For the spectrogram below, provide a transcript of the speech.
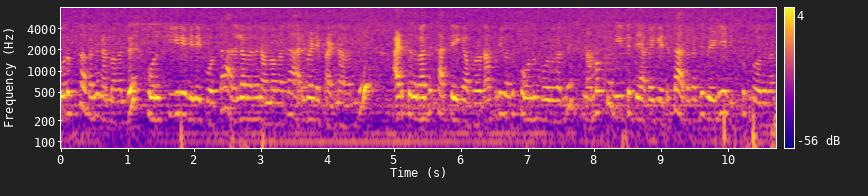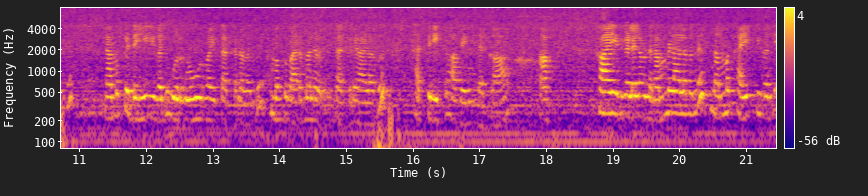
ஒருக்கா வந்து நம்ம வந்து ஒரு கீரை விதை போட்டு அதில் வந்து நம்ம வந்து அறுவடை பண்ணால் வந்து அடுத்தது வந்து கத்திரிக்காய் போடணும். அப்படி வந்து போடும்போது வந்து நமக்கு வீட்டு தேவை எடுத்து அதை வந்து வெளியே விற்கும்போது வந்து நமக்கு டெய்லி வந்து ஒரு நூறுரூவாய் தக்கனை வந்து நமக்கு வருமானம் தக்கிற அளவு கத்திரிக்காய் வெண்டைக்காய் அப்- காய்கறிகள் எல்லாம் வந்து நம்மளால வந்து நம்ம கைக்கு வந்து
